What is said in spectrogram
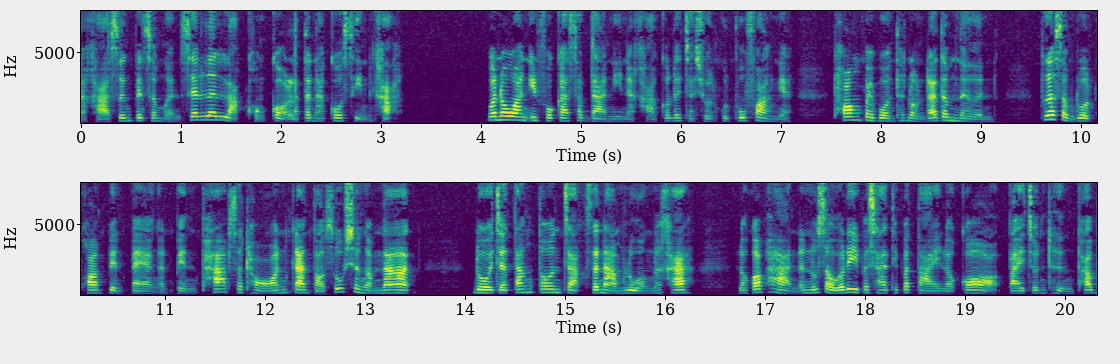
นะคะ ซึ่งเป็นเสมือนเส้นเลือดหลักของเกาะรัตนโกสินทร์ค่ะ วันวันอินโฟกัสสัปดาห์นี้นะคะ ก็เลยจะชวนคุณผู้ฟังเนี่ย ท่องไปบนถนนลาดดำเนิน เพื่อสำรวจความเปลี่ยนแปลงอันเป็นภาพสะท้อนการต่อสู้เชิงอำนาจ โดยจะตั้งต้นจากสนามหลวงนะคะ แล้วก็ผ่านอนุสาวรีย์ประชาธิปไตย แล้วก็ไปจนถึงพระบ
